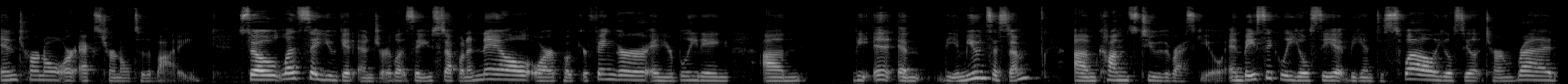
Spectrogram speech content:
internal or external to the body. So let's say you get injured. Let's say you step on a nail or poke your finger and you're bleeding. Um, the um, the immune system um, comes to the rescue, and basically you'll see it begin to swell. You'll see it turn red.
